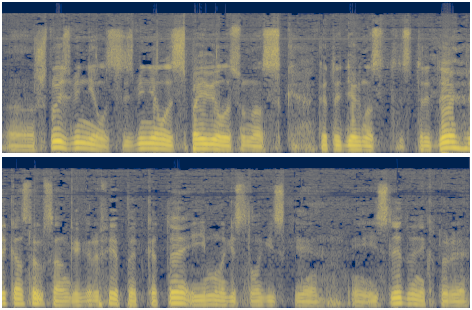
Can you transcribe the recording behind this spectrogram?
Э, что изменилось? Изменилось, появилась у нас КТ-диагноз с 3D, реконструкция, ангиография, ПЭТ-КТ и иммуногистологические исследования, которые,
